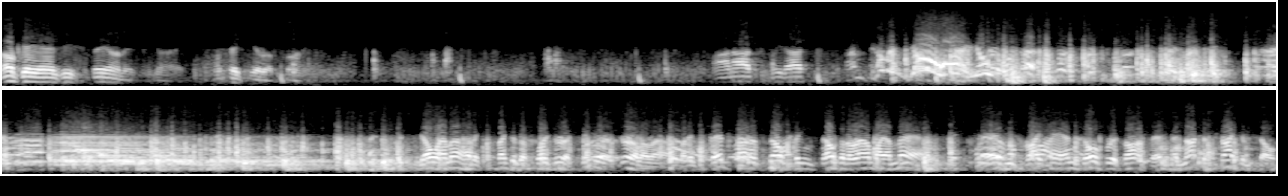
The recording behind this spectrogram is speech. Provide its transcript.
Okay, Angie, stay on this guy. I'll take care of Bonnie. On out, sweetheart. I'm coming, Joe! Why, Joe Emma had expected the pleasure a girl around, but instead found himself being belted around by a man. Angie's right hand dove for his armpit and not distract himself.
